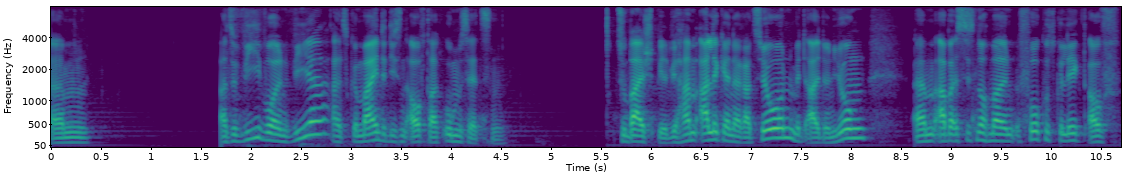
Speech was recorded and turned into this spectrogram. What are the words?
Ähm, also wie wollen wir als Gemeinde diesen Auftrag umsetzen? Zum Beispiel, wir haben alle Generationen mit alt und jung, ähm, aber es ist nochmal ein Fokus gelegt auf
